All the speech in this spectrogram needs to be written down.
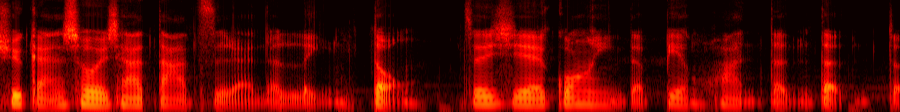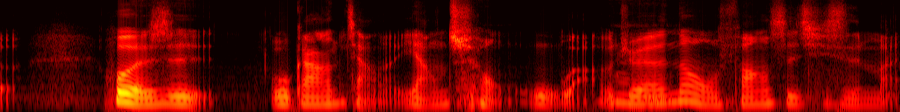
去感受一下大自然的灵动，这些光影的变换等等的，或者是。我刚刚讲的养宠物啊，我觉得那种方式其实蛮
